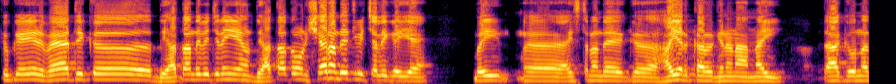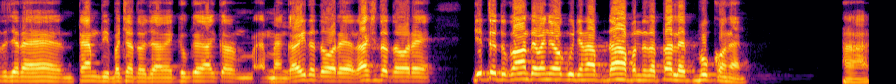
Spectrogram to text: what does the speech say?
ਕਿਉਂਕਿ ਇਹ ਰਿਵਾਇਤ ਇੱਕ ਦਿਹਾਤਾਂ ਦੇ ਵਿੱਚ ਨਹੀਂ ਹੈ ਹੁਣ ਦਿਹਾਤਾਂ ਤੋਂ ਹੁਣ ਸ਼ਹਿਰਾਂ ਦੇ ਵਿੱਚ ਵੀ ਚਲੀ ਗਈ ਹੈ। ਬਈ ਇਸ ਤਰ੍ਹਾਂ ਦਾ ਇੱਕ ਹਾਇਰ ਕਰ ਗਿਣਨਾ ਨਹੀਂ ਤਾਂ ਕਿ ਉਹਨਾਂ ਦਾ ਜਿਹੜਾ ਹੈ ਟਾਈਮ ਦੀ ਬਚਤ ਹੋ ਜਾਵੇ ਕਿਉਂਕਿ ਅੱਜ ਕੱਲ ਮਹਿੰਗਾਈ ਦਾ ਦੌਰ ਹੈ ਰਸ਼ ਦਾ ਦੌਰ ਹੈ। ਜਿੱਥੇ ਦੁਕਾਨ ਤੇ ਵੰਜੋ ਕੋ ਜਨਾਬ 10 ਬੰਦੇ ਦਾ ਪਹਿਲੇ ਬੁੱਕ ਨੇ ਹਾਂ,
